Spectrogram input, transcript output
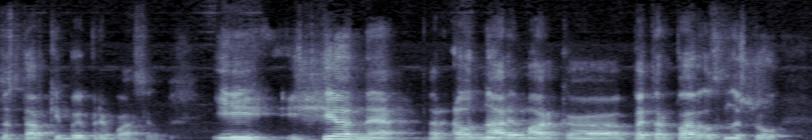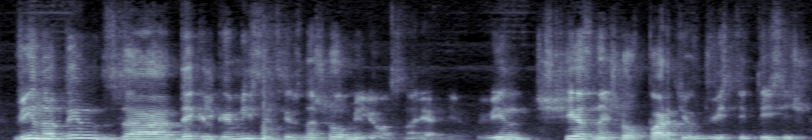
доставки боєприпасів. І ще одне, одна ремарка: Петр Павел знайшов. Він один за декілька місяців знайшов мільйон снарядів. Він ще знайшов партію в 200 тисяч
